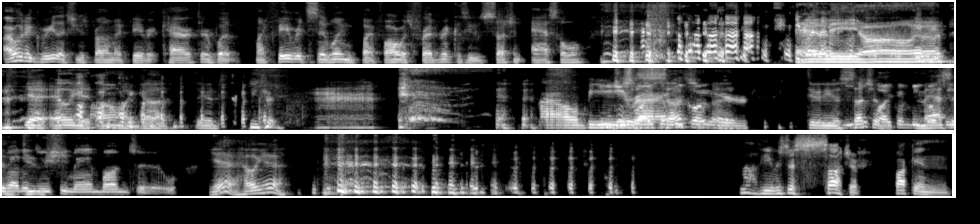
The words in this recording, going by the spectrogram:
I would agree that she was probably my favorite character, but my favorite sibling by far was Frederick because he was such an asshole. Oh, Elliot. Yeah, Elliot. Oh my god, dude. I'll be You just right like him because- here. Dude, he was You such just a like him because massive he had a douche. douchey man bun too. Yeah, hell yeah. God, he was just such a fucking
